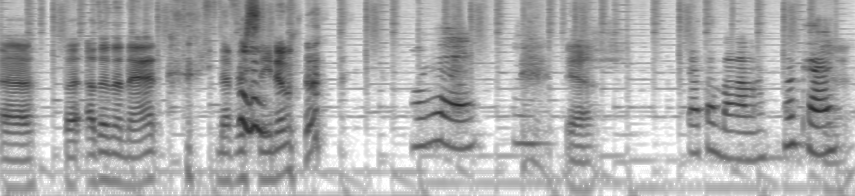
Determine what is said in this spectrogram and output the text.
uh, but other than that, never seen them. Yeah. Mm. yeah. That's a bummer. Okay. yeah.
